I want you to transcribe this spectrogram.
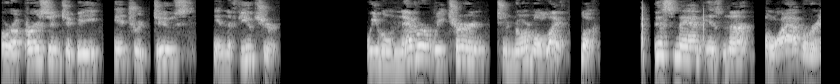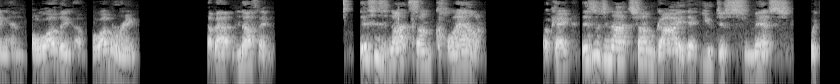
for a person to be introduced in the future. We will never return to normal life. Look, this man is not blabbering and blubbing, blubbering about nothing. This is not some clown. Okay? This is not some guy that you dismiss with,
